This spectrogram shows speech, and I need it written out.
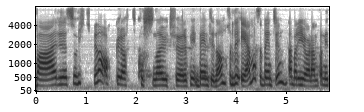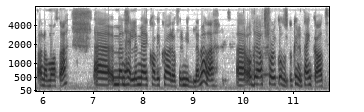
være så viktig, da, akkurat hvordan jeg utfører beintrinnene. For det er masse beintrinn, jeg bare gjør dem på en litt annen måte. Eh, men heller mer hva vi klarer å formidle med det. Eh, og det at folk også skal kunne tenke at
